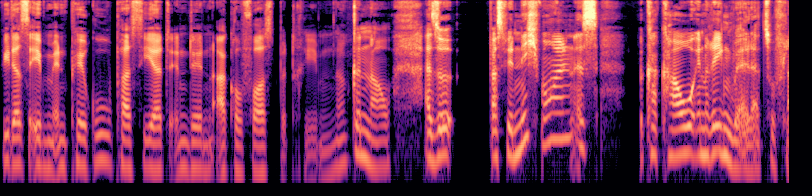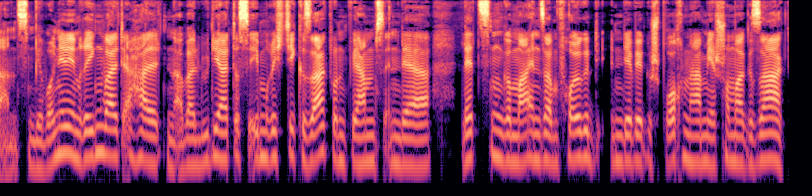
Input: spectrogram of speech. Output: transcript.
wie das eben in Peru passiert in den Agroforstbetrieben. Ne? Genau. Also was wir nicht wollen, ist Kakao in Regenwälder zu pflanzen. Wir wollen ja den Regenwald erhalten, aber Lydia hat das eben richtig gesagt und wir haben es in der letzten gemeinsamen Folge, in der wir gesprochen haben, ja schon mal gesagt.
